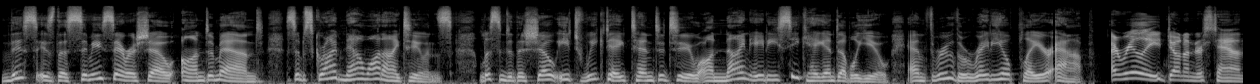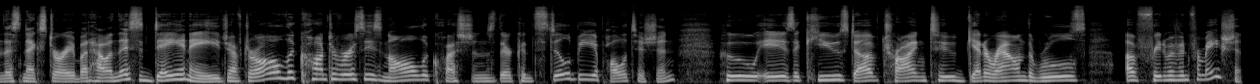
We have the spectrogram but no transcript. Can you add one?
This is the Simi Sara Show on demand. Subscribe now on iTunes. Listen to the show each weekday 10 to 2 on 980 CKNW and through the Radio Player app. I really don't understand this next story about how, in this day and age, after all the controversies and all the questions, there could still be a politician who is accused of trying to get around the rules of freedom of information.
